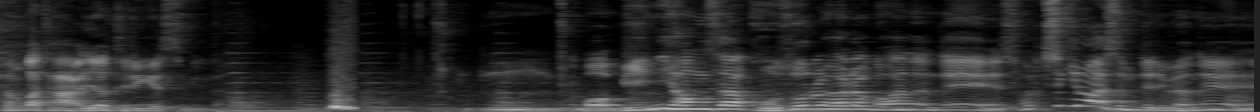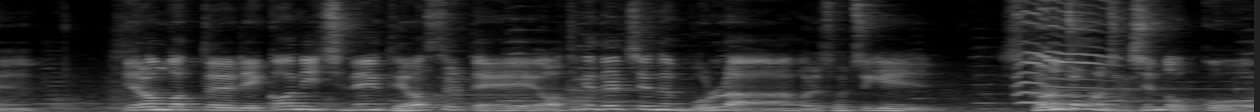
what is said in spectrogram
경과 다 알려드리겠습니다. 음, 뭐 민희 형사 고소를 하려고 하는데 솔직히 말씀드리면은 이런 것들이 건이 진행되었을 때 어떻게 될지는 몰라. 그래서 솔직히 그런 쪽으로는 자신도 없고.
